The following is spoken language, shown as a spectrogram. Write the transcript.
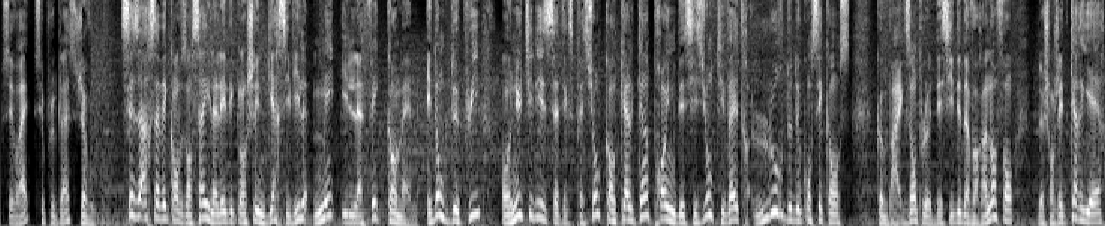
c'est vrai, c'est plus classe, j'avoue. César savait qu'en faisant ça, il allait déclencher une guerre civile, mais il l'a fait quand même. Et donc depuis, on utilise cette expression quand quelqu'un prend une décision qui va être lourde de conséquences, comme par exemple décider d'avoir un enfant, de changer de carrière,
